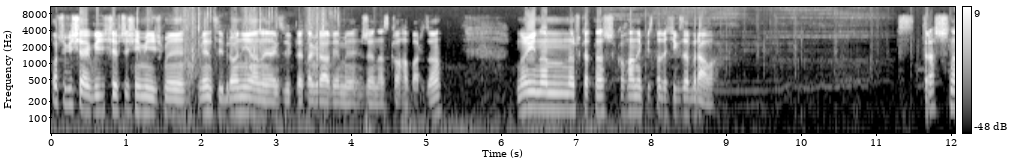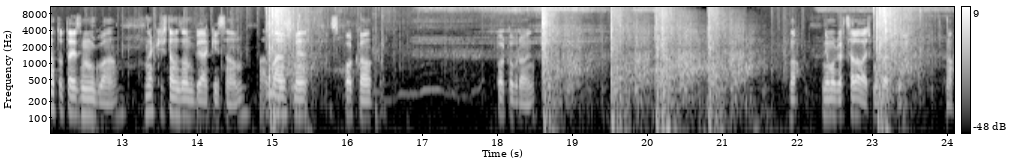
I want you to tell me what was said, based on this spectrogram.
Oczywiście jak widzicie wcześniej mieliśmy więcej broni, ale jak zwykle ta gra wiemy, że nas kocha bardzo. No i nam na przykład nasz kochany pistolecik zabrała. Straszna tutaj jest mgła. Jakieś tam zombiaki są, ale mają sumie spoko... Spoko broń. No, nie mogę wcelować mu zepsuć. No.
